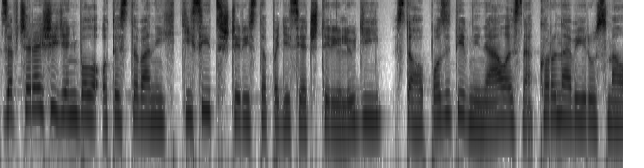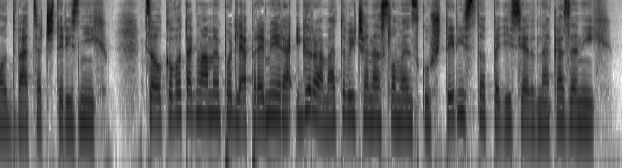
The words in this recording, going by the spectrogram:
Za včerajší deň bolo otestovaných 1454 ľudí, z toho pozitívny nález na koronavírus malo 24 z nich. Celkovo tak máme podľa premiéra Igora Matoviča na Slovensku 450 nakazených.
